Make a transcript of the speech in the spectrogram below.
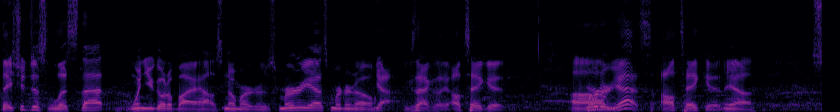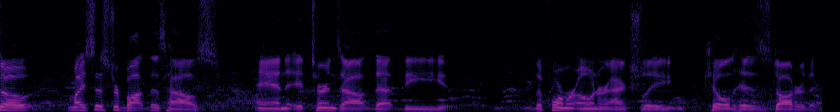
They should just list that when you go to buy a house. No murders. Murder, yes. Murder, no. Yeah, exactly. I'll take it. Um, Murder, yes. I'll take it. Yeah. So my sister bought this house, and it turns out that the the former owner actually killed his daughter there.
